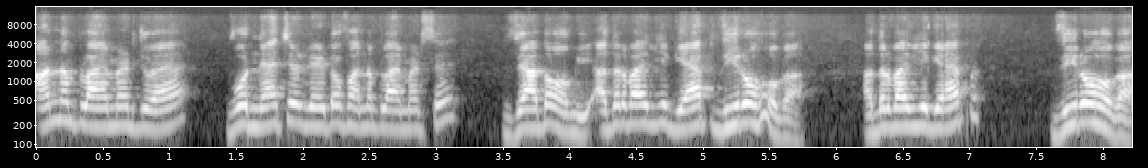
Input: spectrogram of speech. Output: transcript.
अनएम्प्लॉयमेंट जो है, वो नेचुरल रेट ऑफ़ अनएम्प्लॉयमेंट से ज़्यादा होगी। अदरवाइज़ ये गैप ज़ीरो होगा। अदरवाइज़ ये गैप ज़ीरो होगा।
